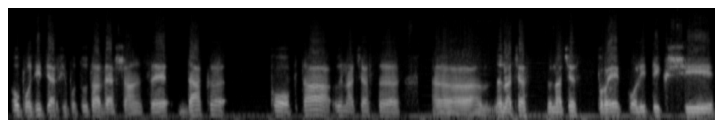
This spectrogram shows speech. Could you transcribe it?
opoziția ar fi putut avea șanse dacă coopta în, această, uh, în, aceast, în acest proiect politic și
